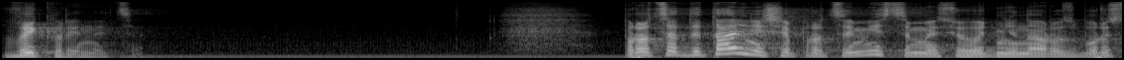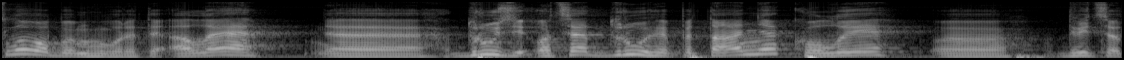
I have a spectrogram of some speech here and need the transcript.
викоріниться. Про це детальніше, про це місце ми сьогодні на розборі слова будемо говорити. Але, е, друзі, оце друге питання, коли. Е, дивіться,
